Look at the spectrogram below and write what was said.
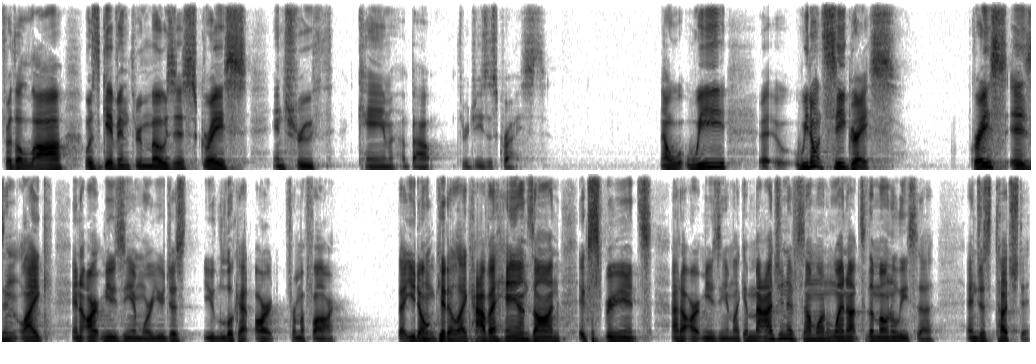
For the law was given through Moses, grace and truth came about through Jesus Christ. Now, we, uh, we don't see grace. Grace isn't like an art museum where you just you look at art from afar. That you don't get to like have a hands-on experience at an art museum. Like imagine if someone went up to the Mona Lisa and just touched it.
